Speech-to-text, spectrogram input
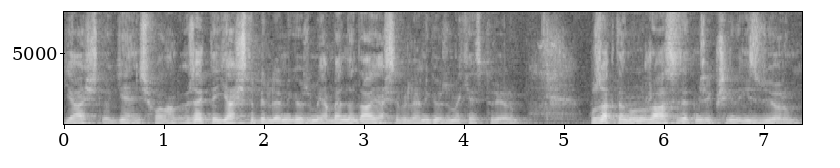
Yaşlı, genç falan. Özellikle yaşlı birilerini gözüme, yani benden daha yaşlı birilerini gözüme kestiriyorum. Uzaktan onu rahatsız etmeyecek bir şekilde izliyorum.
